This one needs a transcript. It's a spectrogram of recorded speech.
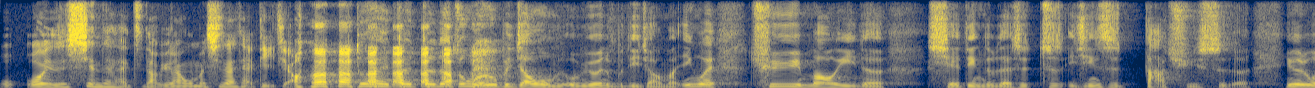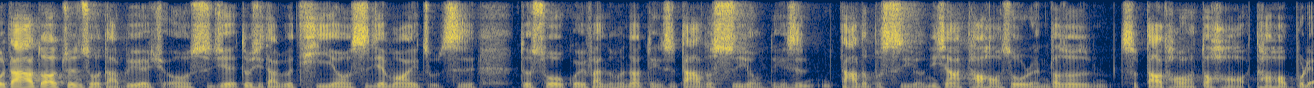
我我也是现在才知道，原来我们现在才递交。对对对，那中国如果不递交，我们我们永远不递交嘛，因为区域贸易的协定，对不对？是这已经是大趋势了。因为如果大家都要遵守 WHO 世界，都是 WTO 世界贸易组织的所有规范的话，那等于是大家都适用，等于是大家都不适用。你想要讨好所有人，到时候大家讨好都好讨好不了，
